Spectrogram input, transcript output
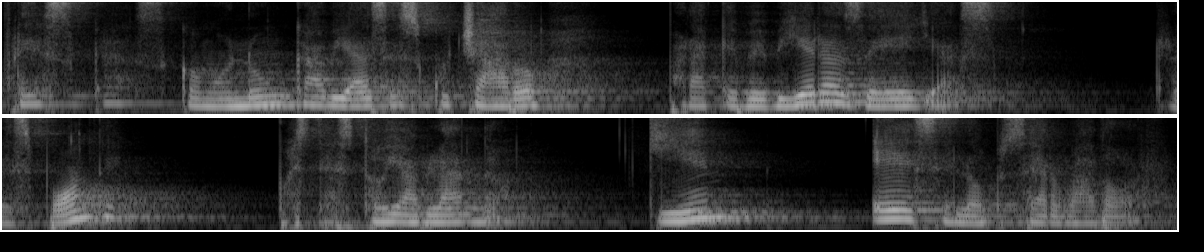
frescas como nunca habías escuchado para que bebieras de ellas? Responde, pues te estoy hablando. ¿Quién es el observador?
